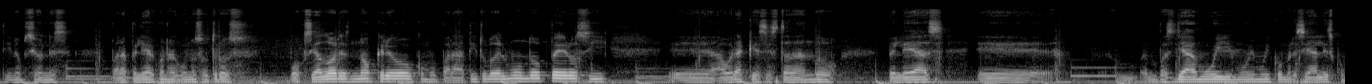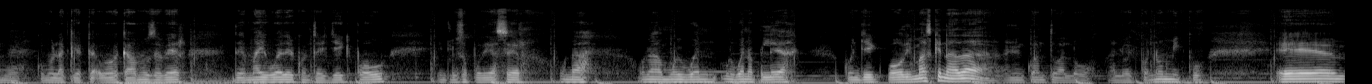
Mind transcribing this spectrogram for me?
tiene opciones para pelear con algunos otros boxeadores. No creo como para título del mundo, pero sí eh, ahora que se está dando peleas pues ya muy, muy, muy comerciales como, como la que acabamos de ver de Mayweather contra Jake Paul. Incluso podía ser una, una muy, buen, muy buena pelea con Jake Paul y más que nada en cuanto a lo, económico. Eh,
